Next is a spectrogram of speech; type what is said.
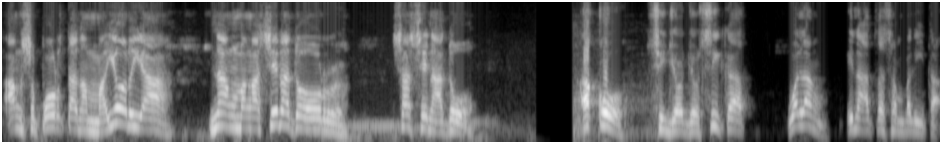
ang suporta ng mayorya ng mga senador sa Senado. Ako, si Jojo Sikat, walang inaatas ang balita.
